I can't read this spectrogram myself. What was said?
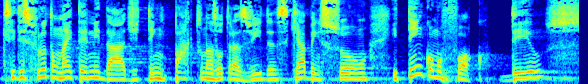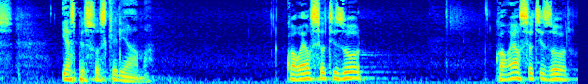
que se desfrutam na eternidade, têm impacto nas outras vidas, que abençoam e têm como foco Deus e as pessoas que Ele ama. Qual é o seu tesouro? Qual é o seu tesouro?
